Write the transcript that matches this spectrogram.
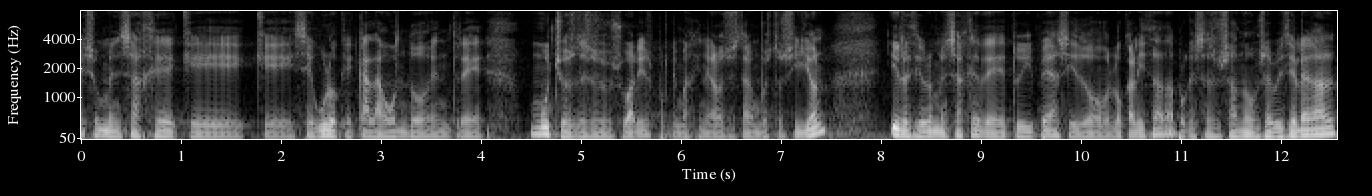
es un mensaje que, que seguro que cala hondo entre muchos de esos usuarios, porque imaginaros estar en vuestro sillón y recibir un mensaje de tu IP ha sido localizada porque estás usando un servicio ilegal.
